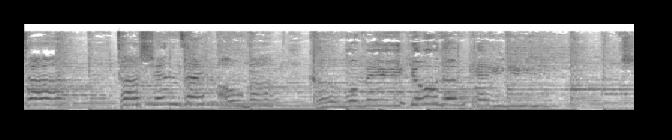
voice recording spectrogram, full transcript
他，他现在好吗？可我没有能给你想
